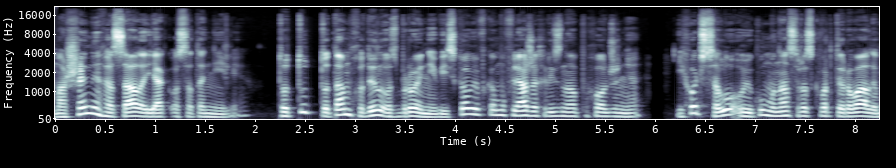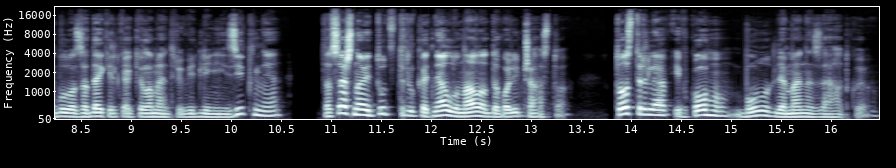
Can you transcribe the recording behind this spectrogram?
Машини гасали як осатанілі. То тут, то там ходили озброєні військові в камуфляжах різного походження, і хоч село, у якому нас розквартирували, було за декілька кілометрів від лінії зіткнення, та все ж навіть тут стрілкатня лунала доволі часто. Хто стріляв і в кого було для мене загадкою.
